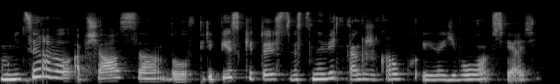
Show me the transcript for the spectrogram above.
коммуницировал, общался, был в переписке, то есть восстановить также круг его связей.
